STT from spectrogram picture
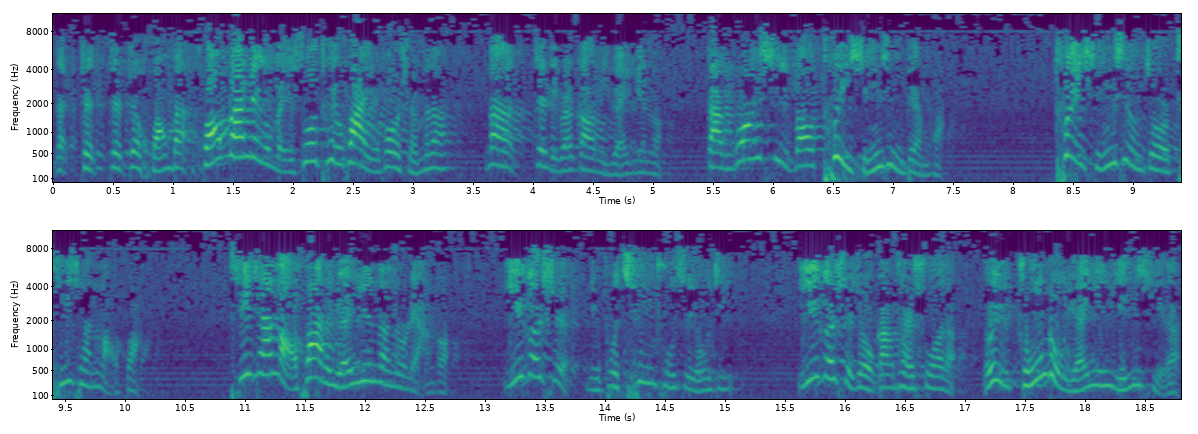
那这这这黄斑黄斑这个萎缩退化以后什么呢？那这里边告诉你原因了，感光细胞退行性变化，退行性就是提前老化，提前老化的原因呢就是两个，一个是你不清除自由基，一个是就是刚才说的，由于种种原因引起的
